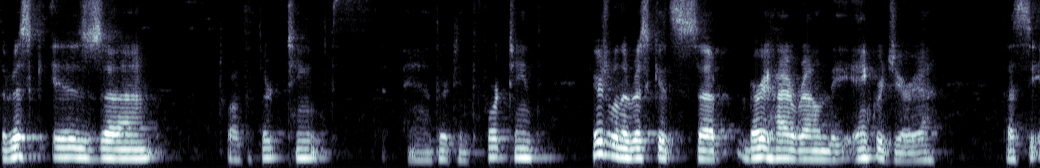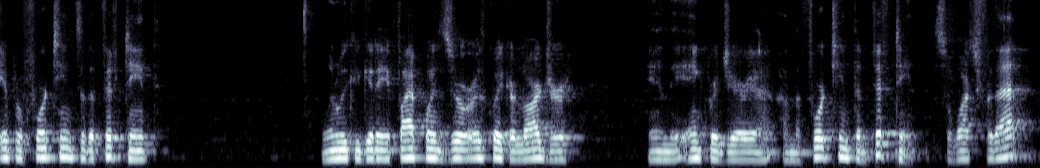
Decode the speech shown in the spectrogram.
the risk is uh, 12th, 13th, and 13th, 14th. Here's when the risk gets uh, very high around the Anchorage area. That's the April 14th to the 15th, when we could get a 5.0 earthquake or larger in the Anchorage area on the 14th and 15th. So watch for that.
